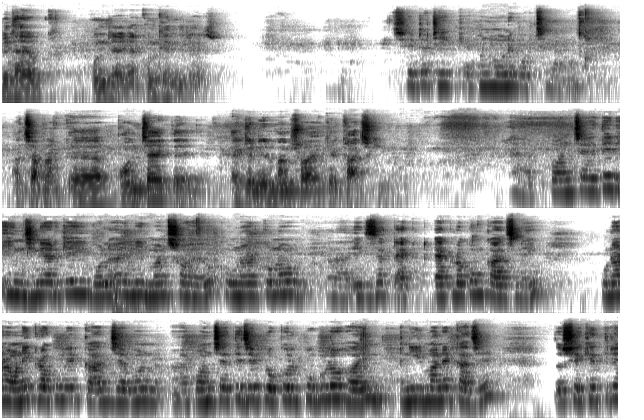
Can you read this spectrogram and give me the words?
বিধায়ক কোন জায়গার কোন কেন্দ্রের সেটা ঠিক এখন মনে পড়ছে না আচ্ছা আপনার পঞ্চায়েতে একজন নির্মাণ সহায়কের কাজ কি? হ্যাঁ পঞ্চায়েতের ইঞ্জিনিয়ারকেই বলা হয় নির্মাণ সহায়ক। ওনার কোনো এক্স্যাক্ট এক একরকম কাজ নেই। ওনার অনেক রকমের কাজ, যেমন পঞ্চায়েতে যে প্রকল্পগুলো হয় নির্মাণের কাজে, তো সেক্ষেত্রে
